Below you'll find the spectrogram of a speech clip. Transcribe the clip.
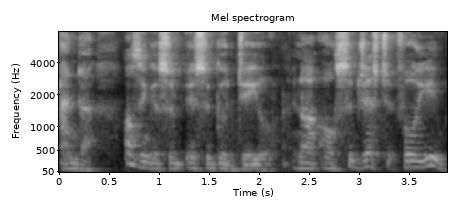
and uh, I think it's a, it's a good deal and I, I'll suggest it for you.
